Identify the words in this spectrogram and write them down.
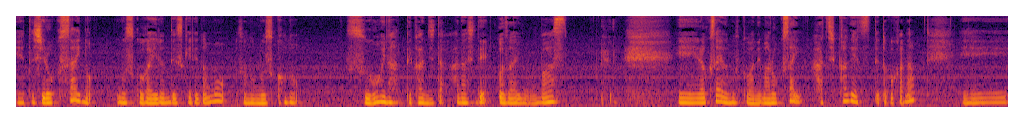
えー、私6歳の息子がいるんですけれどもその息子のすごいなって感じた話でございます、えー、6歳の息子はね、まあ、6歳8ヶ月ってとこかな、えー、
